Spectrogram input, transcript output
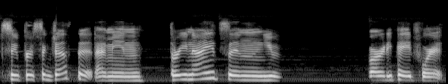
super suggest it. I mean, three nights and you've already paid for it.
